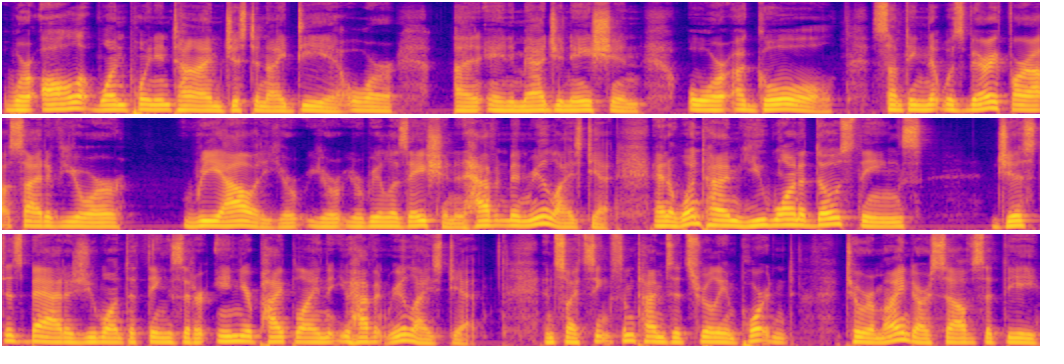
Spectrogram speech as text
were all at one point in time just an idea or an, an, imagination or a goal, something that was very far outside of your reality, your, your, your realization, and haven't been realized yet. And at one time, you wanted those things just as bad as you want the things that are in your pipeline that you haven't realized yet. And so I think sometimes it's really important to remind ourselves that the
